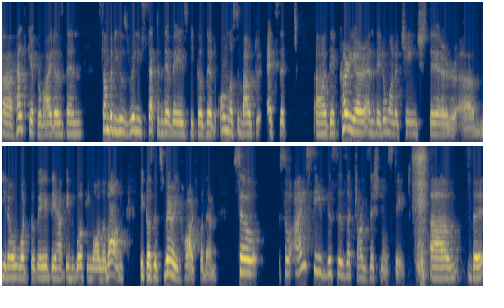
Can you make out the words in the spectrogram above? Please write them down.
uh, healthcare providers than somebody who's really set in their ways because they're almost about to exit uh, their career and they don't want to change their, um, you know, what the way they have been working all along because it's very hard for them. So so I see this as a transitional state. Um, the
